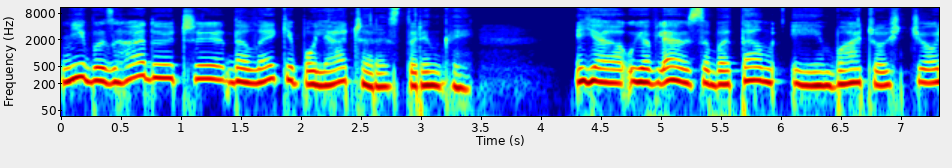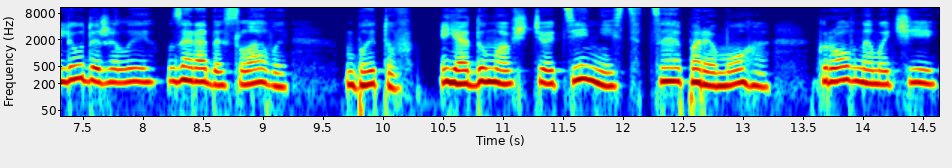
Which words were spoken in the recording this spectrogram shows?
ніби згадуючи далекі поля через сторінки. Я уявляю себе там і бачу, що люди жили заради слави, битов. Я думав, що цінність це перемога, кров на мечі,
